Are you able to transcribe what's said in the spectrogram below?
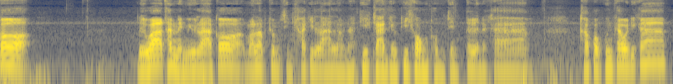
ก็ หรือว่าท่านไหนมีเวลาก็มารับชมสินค้าที่ร้านเรานะ ที่ร้านแถวที่คลองถมเซ็นเตอร์นะครับ ครับขอบคุณครับสวัสดีครับ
